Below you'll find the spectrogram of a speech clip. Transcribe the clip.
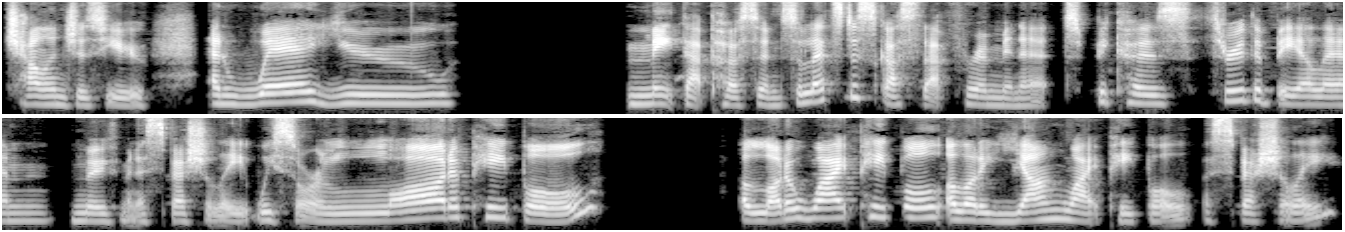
challenges you and where you meet that person. So let's discuss that for a minute because through the BLM movement, especially, we saw a lot of people, a lot of white people, a lot of young white people, especially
